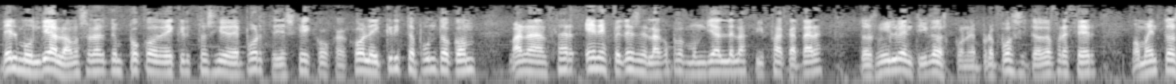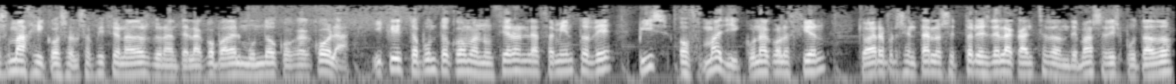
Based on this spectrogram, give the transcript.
del Mundial, vamos a hablarte un poco de criptos y de deporte, y es que Coca-Cola y Crypto.com van a lanzar NFTs de la Copa Mundial de la FIFA Qatar 2022, con el propósito de ofrecer momentos mágicos a los aficionados durante la Copa del Mundo. Coca-Cola. Y Crypto.com anunciaron el lanzamiento de Piece of Magic, una colección que va a representar los sectores de la cancha donde más se ha disputado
